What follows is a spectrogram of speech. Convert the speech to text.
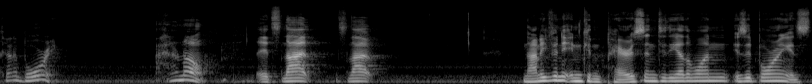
Kind of boring. I don't know. It's not. It's not Not even in comparison to the other one, is it boring? It's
